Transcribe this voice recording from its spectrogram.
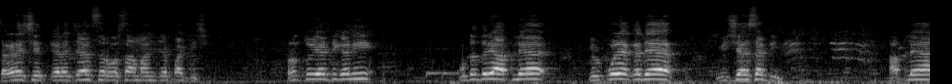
सगळ्या शेतकऱ्याच्या सर्वसामान्यांच्या पाठीशी. परंतु या ठिकाणी कुठंतरी आपल्या किरकोळ एखाद्या विषयासाठी आपल्या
